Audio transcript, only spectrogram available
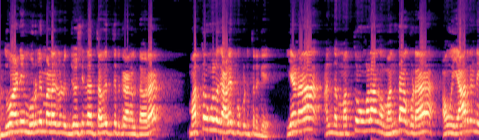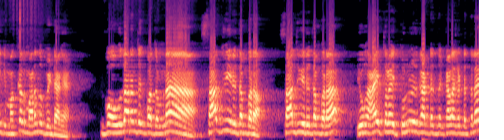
அத்வானி முரளி மலகன் ஜோஷி தான் தவிர்த்திருக்காங்களே தவிர மற்றவங்களுக்கு அழைப்பு கொடுத்துருக்கு. ஏன்னா அந்த மற்றவங்களாம் அங்கே வந்தா கூட அவங்க யாருன்னு இன்னைக்கு மக்கள் மறந்து போயிட்டாங்க. இப்போ உதாரணத்துக்கு பார்த்தோம்னா சாத்வி ரிதம்பரா. சாத்வி ரிதம்பரா இவங்க ஆயிரத்தி தொள்ளாயிரத்தி தொண்ணூறு காட்ட காலகட்டத்தில்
